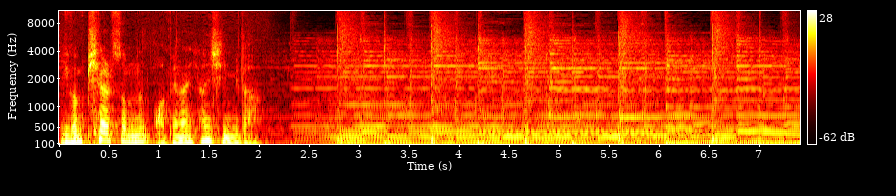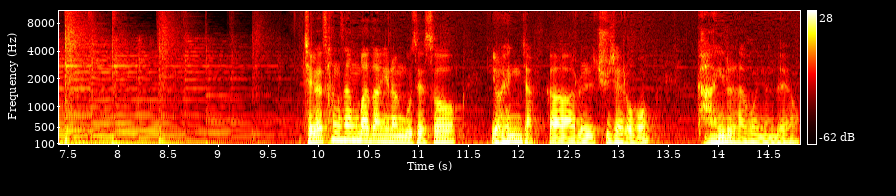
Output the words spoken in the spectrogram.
이건 피할 수 없는 엄연한 현실입니다. 제가 상상마당이라는 곳에서 여행 작가를 주제로 강의를 하고 있는데요.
